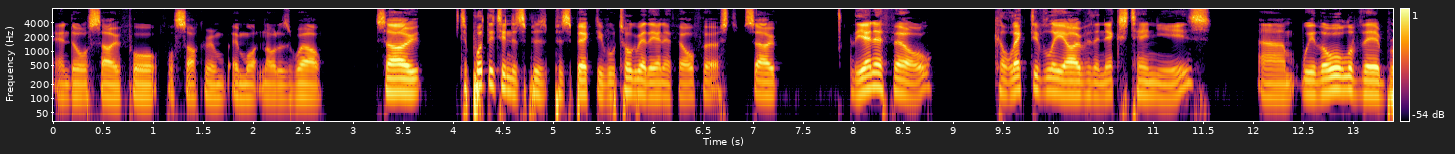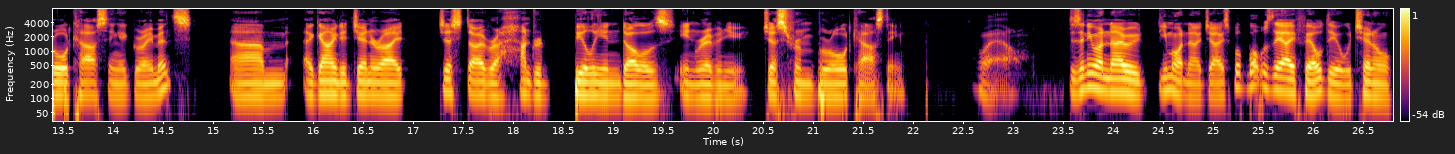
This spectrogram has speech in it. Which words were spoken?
and also for, for soccer and, and whatnot as well. So to put this into perspective, we'll talk about the NFL first. So the NFL collectively over the next 10 years, um, with all of their broadcasting agreements, um, are going to generate just over a hundred billion dollars in revenue just from broadcasting. Wow. Does anyone know? You might know, Jace. What what was the AFL deal with Channel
